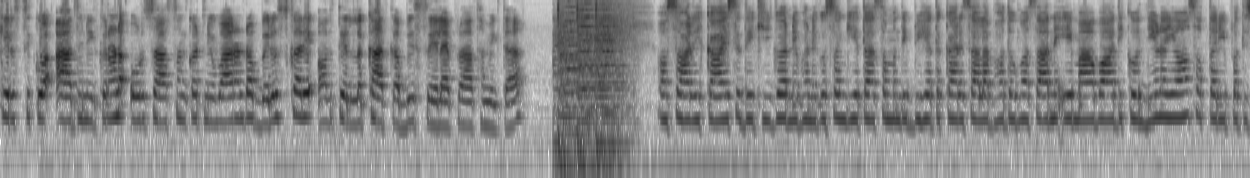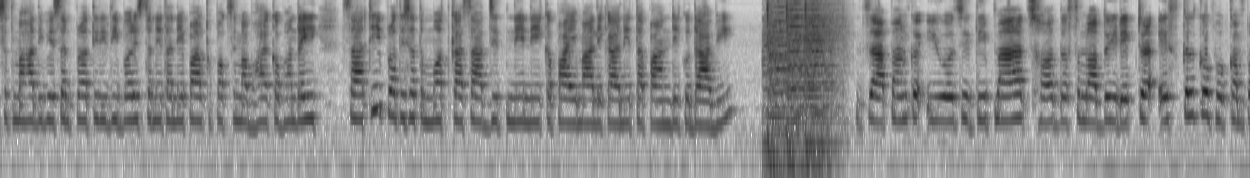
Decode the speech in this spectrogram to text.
कृषिको आधुनिकरण ऊर्जा संकट निवारण र बेरोजगारी अन्त्य लगायतका विषयलाई प्राथमिकता। असार एक्काइसदेखि गर्ने भनेको संघीयता सम्बन्धी वृहत कार्यशाला भदौमा सार्ने ए माओवादीको निर्णय सत्तरी प्रतिशत महाधिवेशन प्रतिनिधि वरिष्ठ नेता नेपालको पक्षमा भएको भन्दै साठी प्रतिशत मतका साथ जित्ने नेकपा एमालेका नेता पाण्डेको दावी। जापानको युओजी द्वीपमा छ दशमलव दुई रेक्टर स्केलको भूकम्प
